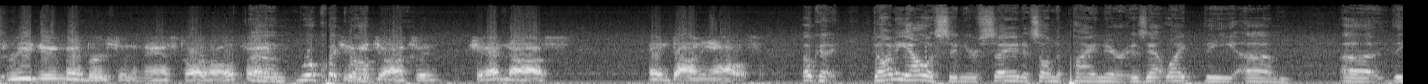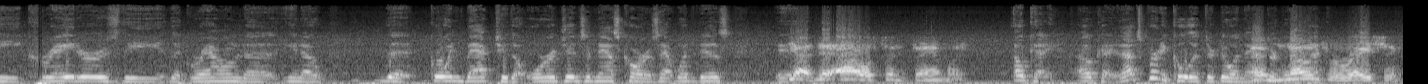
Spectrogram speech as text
your three new members of the NASCAR Hall of Fame. um, real quick, Jimmie Rob. Johnson, Chad Knaus, and Donnie Allison. Okay, Donnie Allison, you're saying it's on the Pioneer. Is that like the um, uh, the creators, the the ground, uh, you know, the going back to the origins of NASCAR? Is that what it is? It- Yeah, the Allison family. Okay. Okay, that's pretty cool that they're doing that. They're They're known for racing.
